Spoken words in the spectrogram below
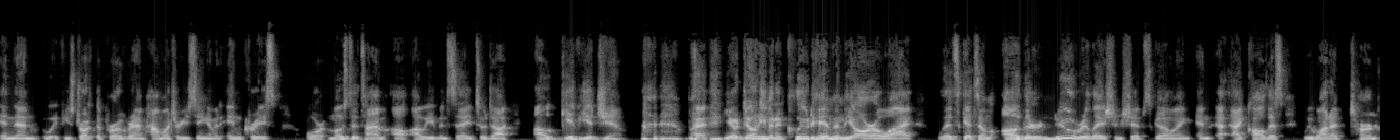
And then if you start the program, how much are you seeing of an increase? Or most of the time I'll, I'll even say to a doc i'll give you jim but you know don't even include him in the roi let's get some other new relationships going and i call this we want to turn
